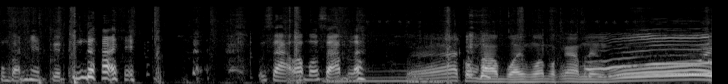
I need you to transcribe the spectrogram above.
อุบัติเหตุเกิดขึ้นได้ อุตส่าห์ว่าบ่ซับละเบิดของบ่าวบอยหัวบักงามหนึงโอ้ย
